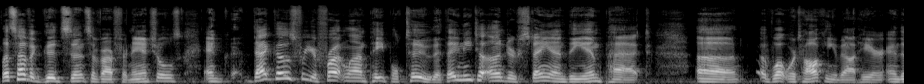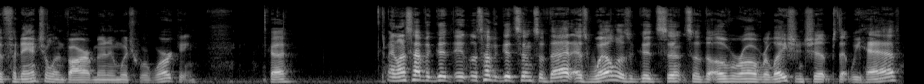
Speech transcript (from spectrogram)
let's have a good sense of our financials. And that goes for your frontline people too, that they need to understand the impact uh, of what we're talking about here and the financial environment in which we're working. Okay. and let's have a good let's have a good sense of that as well as a good sense of the overall relationships that we have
